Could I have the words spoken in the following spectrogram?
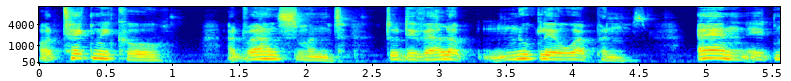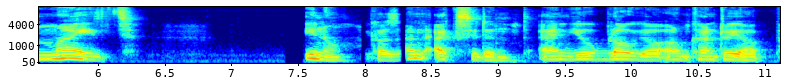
or technical advancement to develop nuclear weapons. And it might, you know, because an accident and you blow your own country up.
